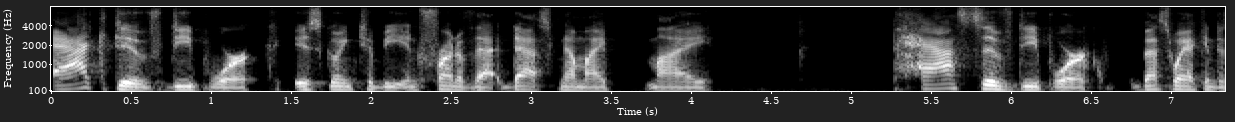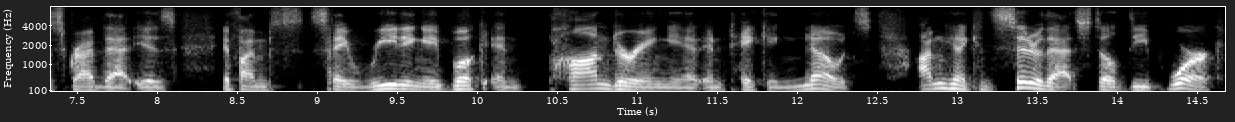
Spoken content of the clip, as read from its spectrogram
active deep work is going to be in front of that desk. Now, my, my, passive deep work best way i can describe that is if i'm say reading a book and pondering it and taking notes i'm going to consider that still deep work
